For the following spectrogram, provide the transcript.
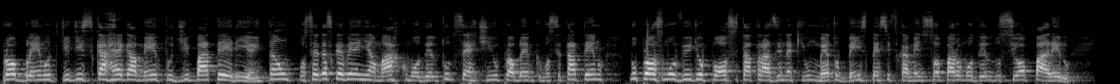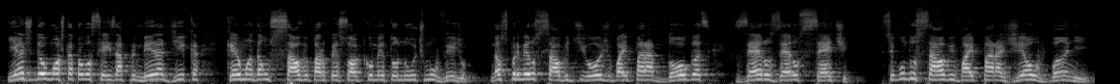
problema de descarregamento de bateria. Então, você descrevendo aí a marca, o modelo, tudo certinho, o problema que você está tendo. No próximo vídeo eu posso estar trazendo aqui um método bem especificamente só para o modelo do seu aparelho. E antes de eu mostrar para vocês a primeira dica, quero mandar um salve para o pessoal que comentou no último vídeo. Nosso primeiro salve de hoje vai para Douglas 007. Segundo salve vai para Giovanni.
